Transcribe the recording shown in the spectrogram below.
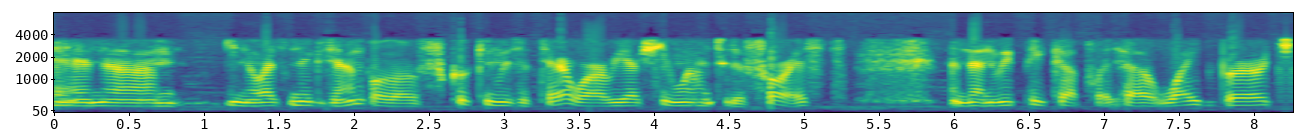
and um, you know, as an example of cooking with a terroir, we actually went to the forest, and then we pick up uh, white birch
